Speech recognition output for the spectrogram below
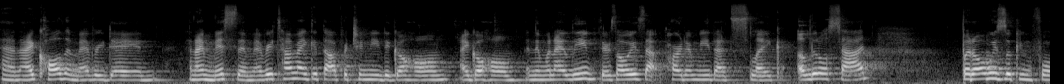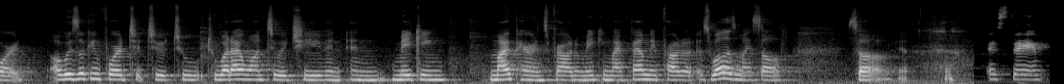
and I call them every day, and and I miss them. Every time I get the opportunity to go home, I go home, and then when I leave, there's always that part of me that's like a little sad, but always looking forward. Always looking forward to, to, to, to what I want to achieve and, and making my parents proud and making my family proud as well as myself. So, yeah. Este,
